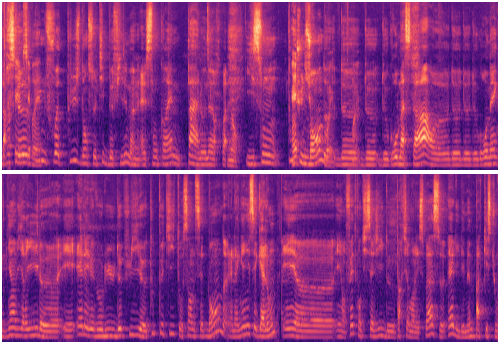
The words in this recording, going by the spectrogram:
parce que une fois de plus dans ce type de film, Mm. elles sont quand même pas à l'honneur. Quoi. Non. Ils sont toute Elles- une bande ouais, de, ouais. De, de gros mastards, euh, de, de, de gros mecs bien virils, euh, et elle, elle évolue depuis euh, toute petite au sein de cette bande, elle a gagné ses galons, et, euh, et en fait quand il s'agit de partir dans l'espace, elle, il est même pas question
